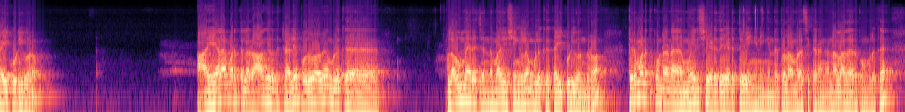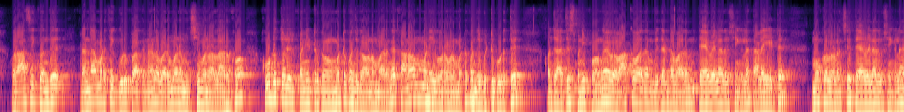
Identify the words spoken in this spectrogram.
கைகூடி வரும். ஏழாம் இடத்துல ராகு இருந்துட்டாலே பொதுவாகவே உங்களுக்கு லவ் மேரேஜ் இந்த மாதிரி விஷயங்கள்லாம் உங்களுக்கு கைக்குடி வந்துடும் திருமணத்துக்கு உண்டான முயற்சி எடுத்து எடுத்து வைங்க நீங்கள் இந்த துலாம் ராசிக்காரங்க. நல்லா தான் இருக்கும் உங்களுக்கு. ஒரு ராசிக்கு வந்து ரெண்டாம் இடத்தையும் குரு பார்க்கறனால வருமானம் நிச்சயமாக நல்லாயிருக்கும். கூட்டு தொழில் பண்ணிகிட்டு இருக்கவங்க மட்டும் கொஞ்சம் கவனமாக இருங்க. கணவன் மனைவி உறவுகளை மட்டும் கொஞ்சம் விட்டு கொடுத்து கொஞ்சம் அட்ஜஸ்ட் பண்ணி போங்க. வாக்குவாதம் விதண்டவாதம் தேவையில்லாத விஷயங்களை தலையிட்டு மூக்கல் வளைச்சு தேவையில்லாத விஷயங்களை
